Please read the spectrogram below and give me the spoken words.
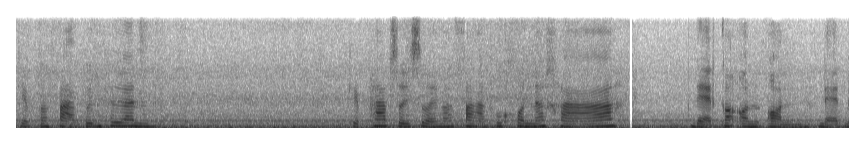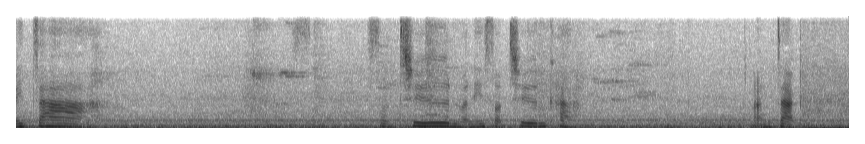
เก็บมาฝากเพื่อนๆ เก็บภาพสวยๆ มาฝากทุกคนนะคะ แดดก็อ่อนๆ แดดไม่จ้า สดชื่น วันนี้สดชื่นค่ะ หลังจาก เ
